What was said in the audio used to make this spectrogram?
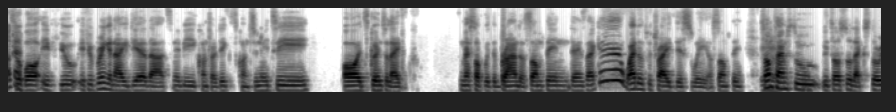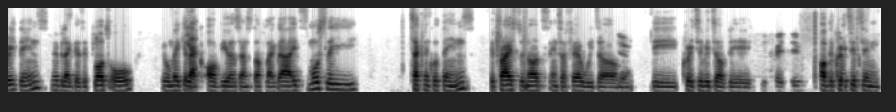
Okay. So, but if you if you bring an idea that maybe contradicts continuity, or it's going to like mess up with the brand or something, then it's like, eh, why don't we try it this way or something? Mm-hmm. Sometimes too, it's also like story things. Maybe like there's a plot hole, it will make it Yeah. like obvious and stuff like that. It's mostly technical things. It tries to not interfere with um Yeah. the creativity of the Be creative. of the creative team.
